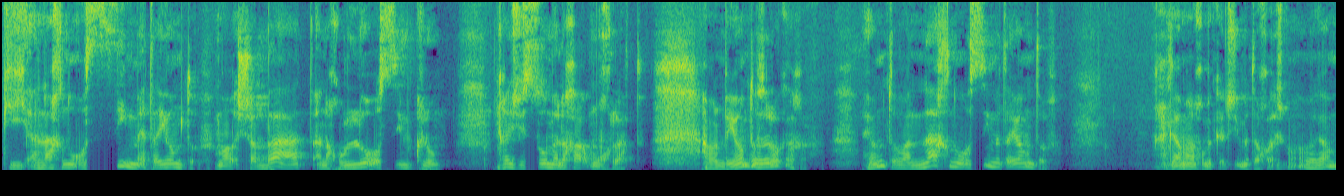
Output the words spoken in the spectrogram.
כי אנחנו עושים את היום טוב. כלומר, שבת אנחנו לא עושים כלום. לכן יש איסור מלאכה מוחלט. אבל ביום טוב זה לא ככה. ביום טוב אנחנו עושים את היום טוב. גם אנחנו מקדשים את החודש, וגם,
